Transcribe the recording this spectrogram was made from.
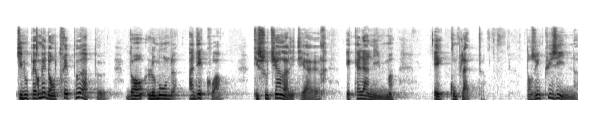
qui nous permet d'entrer peu à peu dans le monde adéquat qui soutient la litière et qu'elle anime et complète. Dans une cuisine,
